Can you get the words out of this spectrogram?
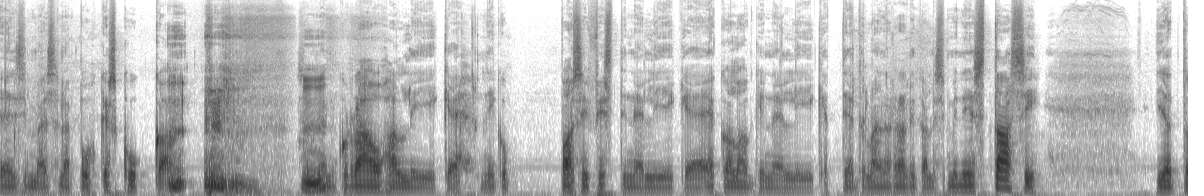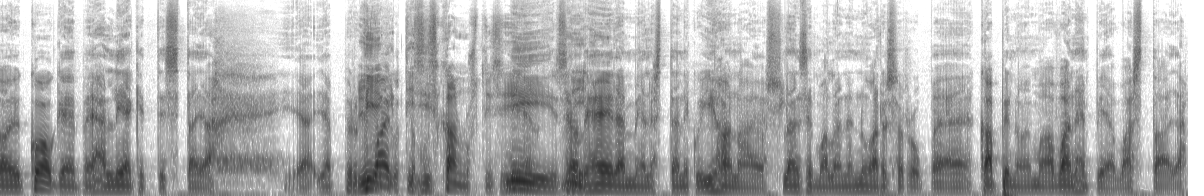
ensimmäisenä puhkesi kukkaan. se on niin kuin rauhanliike, niin kuin pasifistinen liike, ekologinen liike, tietynlainen radikalismi, niin Stasi ja toi KGB hän liekitti sitä ja ja, ja pyrki vaikuttamaan. siis kannusti siihen. Niin, se niin. oli heidän mielestään niin kuin ihanaa, jos länsimaalainen nuoriso rupeaa kapinoimaan vanhempia vastaan. Ja,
